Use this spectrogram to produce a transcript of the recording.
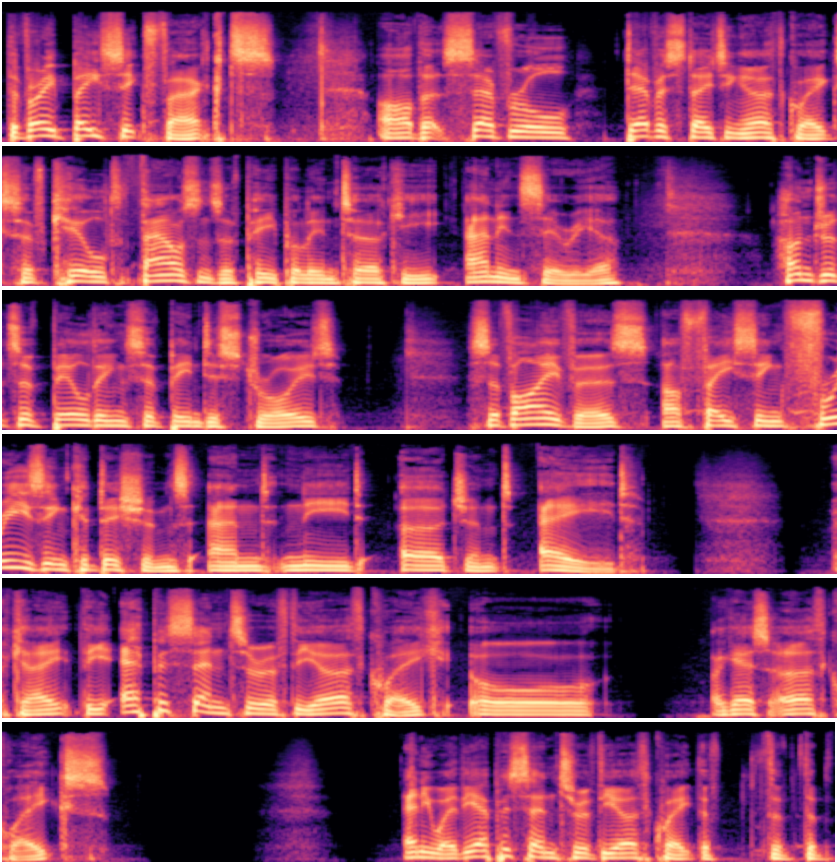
The very basic facts are that several devastating earthquakes have killed thousands of people in Turkey and in Syria. Hundreds of buildings have been destroyed. Survivors are facing freezing conditions and need urgent aid. Okay, the epicenter of the earthquake, or I guess earthquakes, Anyway, the epicenter of the earthquake, the, the, the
